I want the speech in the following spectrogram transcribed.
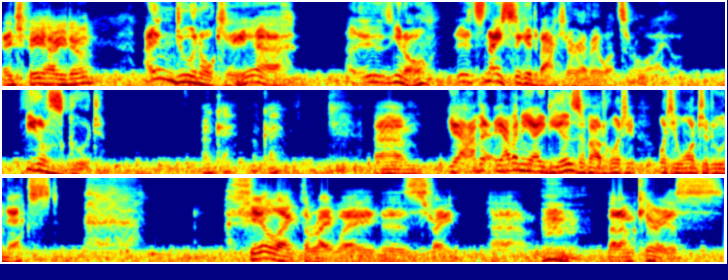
HP, how are you doing? I'm doing okay. Uh, uh, you know, it's nice to get back here every once in a while. Feels good. Okay. Okay. Um, You have you have any ideas about what you what you want to do next? I feel like the right way is straight, um, but I'm curious.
